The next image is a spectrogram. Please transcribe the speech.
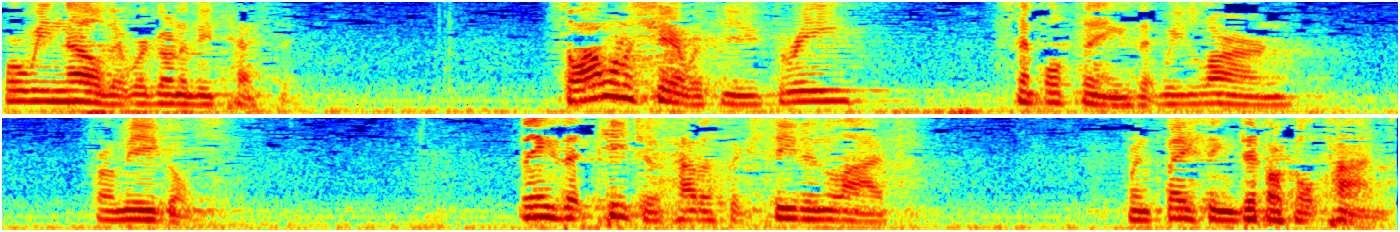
where we know that we're going to be tested. So I want to share with you three simple things that we learn from eagles. Things that teach us how to succeed in life when facing difficult times.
